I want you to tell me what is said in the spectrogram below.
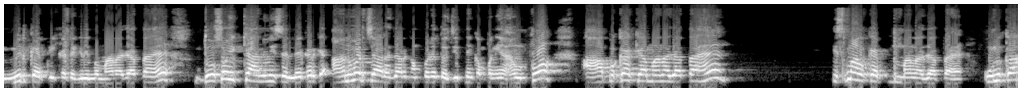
मिड कैप की कैटेगरी में माना जाता है। दो सौ लेकर के चार हज़ार कंपनी तक जितनी कंपनियाँ हैं उनको आपका क्या माना जाता है? स्मॉल कैप माना जाता है। उनका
